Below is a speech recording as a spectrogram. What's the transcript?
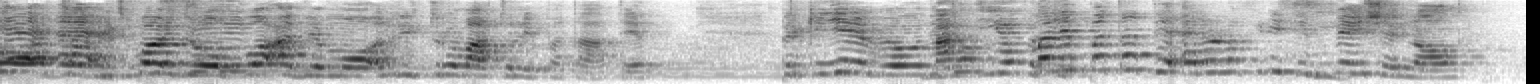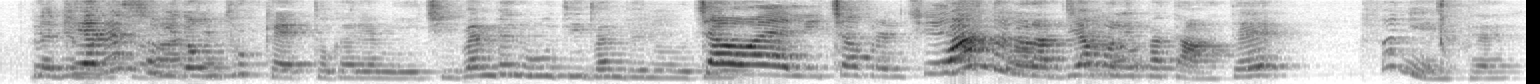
fritte", ciao, e poi dopo abbiamo ritrovato le patate perché ieri avevamo Ma detto io ma perché- le patate erano finite Sì. invece no Perché adesso vi do un trucchetto, cari amici. Benvenuti, benvenuti. ciao Eli ciao Francesca Quando non abbiamo ciao. le patate, fa niente.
